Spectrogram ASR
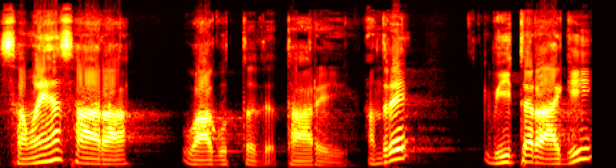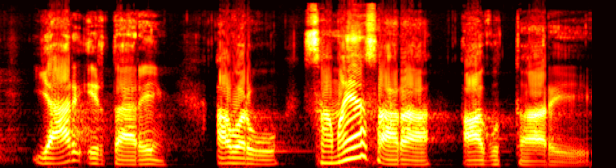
ಸಮಯಸಾರವಾಗುತ್ತದೆ ತಾರೆ ಅಂದರೆ ವೀತರಾಗಿ ಯಾರು ಇರ್ತಾರೆ? ಅವರು ಸಮಯಸಾರ ಆಗುತ್ತಾರೆ.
